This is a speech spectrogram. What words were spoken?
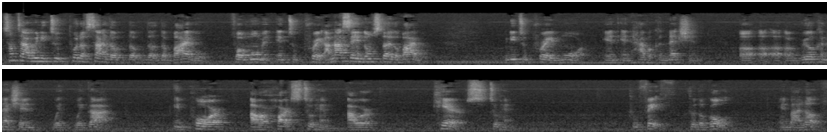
Sometimes we need to put aside the, the, the, the Bible for a moment and to pray. I'm not saying don't study the Bible. We need to pray more and, and have a connection, a, a, a real connection with, with God. And pour our hearts to Him, our cares to Him. Through faith, through the goal, and by love.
